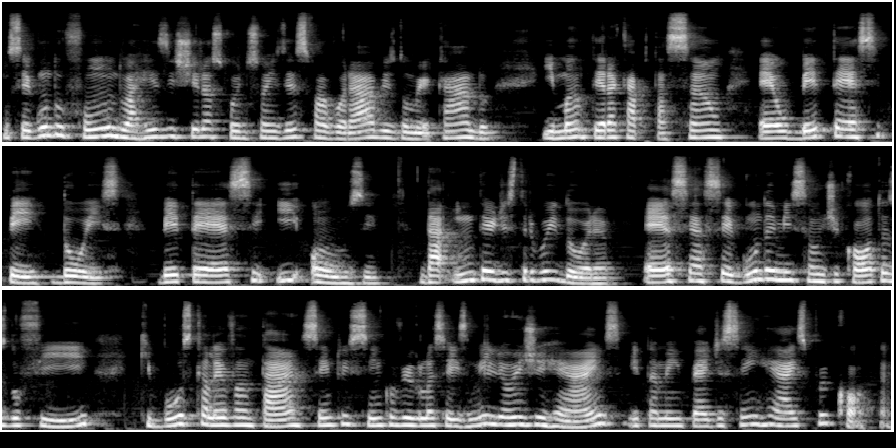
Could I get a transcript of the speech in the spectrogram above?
O segundo fundo a resistir às condições desfavoráveis do mercado e manter a captação é o BTSP 2, BTSI 11, da Interdistribuidora. Essa é a segunda emissão de cotas do FII, que busca levantar 105,6 milhões de reais e também pede 100 reais por cota.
